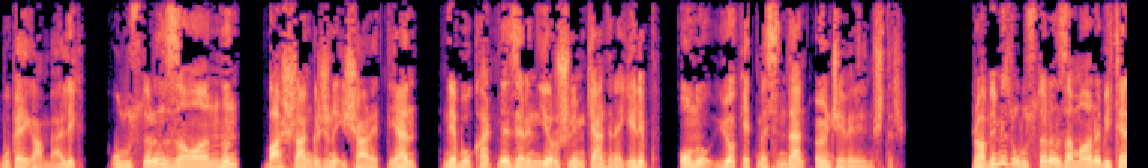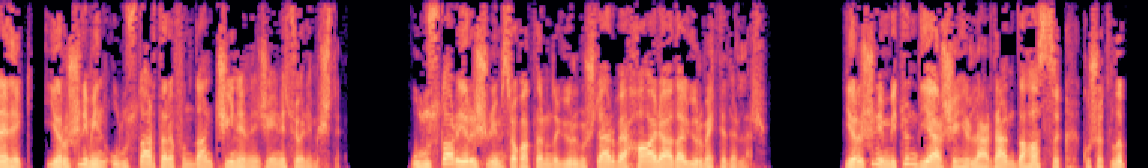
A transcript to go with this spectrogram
Bu peygamberlik ulusların zamanının başlangıcını işaretleyen Nebukadnezar'ın Yaruşilim kentine gelip onu yok etmesinden önce verilmiştir. Rabbimiz ulusların zamanı bitene dek Yaruşilim'in uluslar tarafından çiğneneceğini söylemişti. Uluslar Yarışilim sokaklarında yürümüşler ve hala da yürümektedirler. Yarışilim bütün diğer şehirlerden daha sık kuşatılıp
